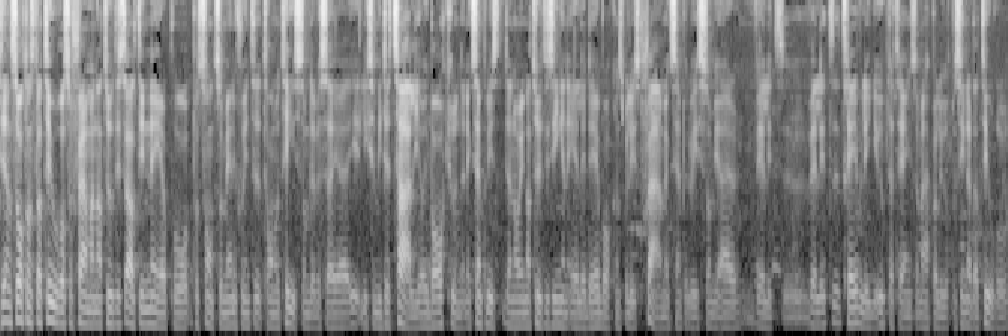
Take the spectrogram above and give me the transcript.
Den sortens datorer så skär man naturligtvis alltid ner på, på sånt som människor inte tar notis om. Det vill säga liksom i detaljer i bakgrunden. Exempelvis, den har ju naturligtvis ingen LED-bakgrundsbelyst skärm exempelvis. Som ju är väldigt, väldigt trevlig uppdatering som Apple gjort på sina datorer.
